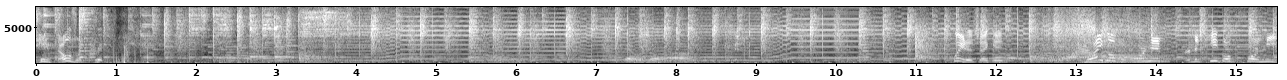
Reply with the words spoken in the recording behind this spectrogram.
Damn, that was a crit. That was a. Uh... Wait a second. Do I go before him, or does he go before me?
